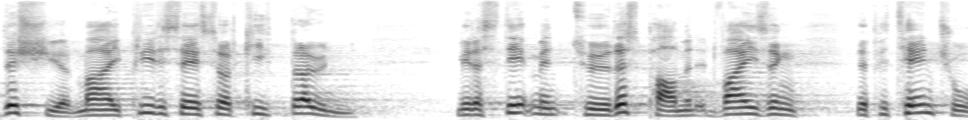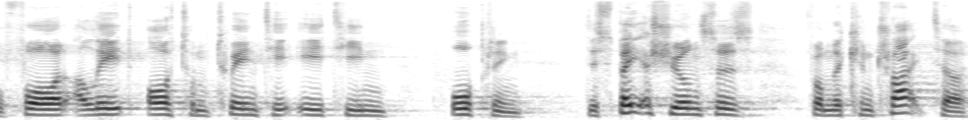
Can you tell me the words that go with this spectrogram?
this year, my predecessor Keith Brown made a statement to this Parliament advising the potential for a late autumn 2018 opening, despite assurances from the contractor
